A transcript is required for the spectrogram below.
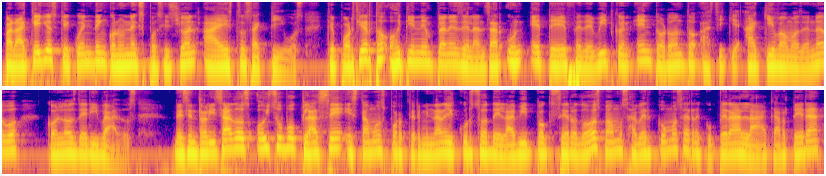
para aquellos que cuenten con una exposición a estos activos. Que por cierto, hoy tienen planes de lanzar un ETF de Bitcoin en Toronto, así que aquí vamos de nuevo con los derivados. Descentralizados, hoy subo clase, estamos por terminar el curso de la Bitbox 02, vamos a ver cómo se recupera la cartera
